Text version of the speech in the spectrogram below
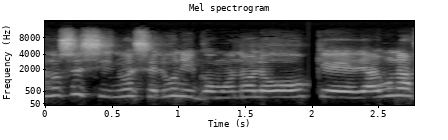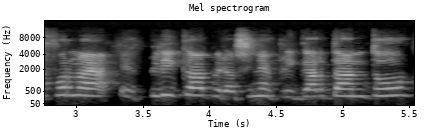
no sé si no es el único monólogo que de alguna forma explica, pero sin explicar tanto,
